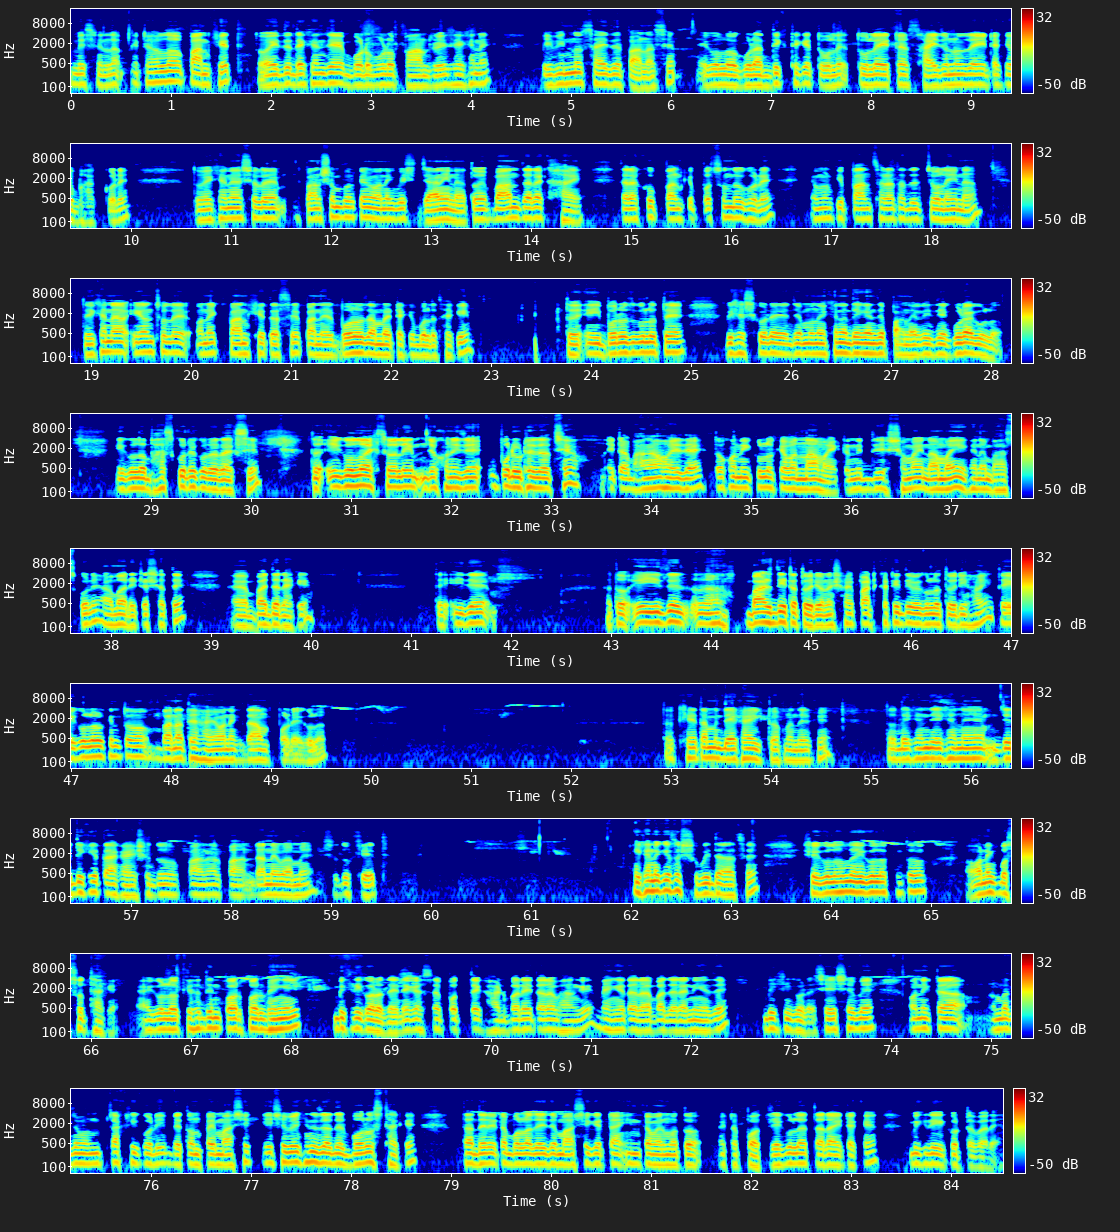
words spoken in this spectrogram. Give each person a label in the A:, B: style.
A: বিসমিল্লাহ এটা হলো পান ক্ষেত। তো এই যে দেখেন যে বড় বড় পান রয়েছে এখানে। বিভিন্ন সাইজের পান আছে। এগুলো গোড়ার দিক থেকে তোলে, তুলে এটার সাইজ অনুযায়ী এটাকে ভাগ করে। তো এখানে আসলে পান সম্পর্কে আমি অনেক বেশি জানি না। তবে পান যারা খায়, তারা খুব পানকে পছন্দ করে। এমনকি পান ছাড়া তাদের চলেই না। তো এখানে এই অঞ্চলে অনেক পান ক্ষেত আছে। পানের বরজ আমরা এটাকে বলে থাকি। তো এই বরজগুলোতে বিশেষ করে যেমন এখানে দেখেন যে পানের এই যে গুঁড়াগুলো, এগুলো ভাঁজ করে করে রাখছে। তো এইগুলো অ্যাকচুয়ালি যখন এই যে উপরে উঠে যাচ্ছে, এটা ভাঙা হয়ে যায়, তখন এইগুলোকে আবার নামায়। একটা নির্দিষ্ট সময় নামায়, এখানে ভাঁজ করে আবার এটার সাথে বাঁধে রাখে। তো এই যে, তো এই যে বাঁশ দিয়ে এটা তৈরি, অনেক সময় পাটকাঠি দিয়ে এগুলো তৈরি হয়। তো এগুলোর কিন্তু বানাতে হয়, অনেক দাম পড়ে এগুলোর। তো ক্ষেত আমি দেখাই একটু আপনাদেরকে। তো দেখেন যে এখানে যেদিকে তাকায় শুধু পান আর পান, ডানে বামে শুধু ক্ষেত। এখানে কিছু সুবিধা আছে। সেগুলো হলো এগুলো কিন্তু অনেক বছর থাকে। এগুলো কিছুদিন পর পর ভেঙেই বিক্রি করা যায়। দেখা যাচ্ছে প্রত্যেক হাটবারেই তারা ভাঙে, ভেঙে তারা বাজারে নিয়ে যায়, বিক্রি করে। সেই হিসেবে অনেকটা আমরা যেমন চাকরি করি, বেতন পাই মাসিক, এই হিসেবে কিন্তু যাদের বরস থাকে, তাদের এটা বলা যায় যে মাসিক একটা ইনকামের মতো একটা পথ রেগুলার তারা এটাকে বিক্রি করতে পারে।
